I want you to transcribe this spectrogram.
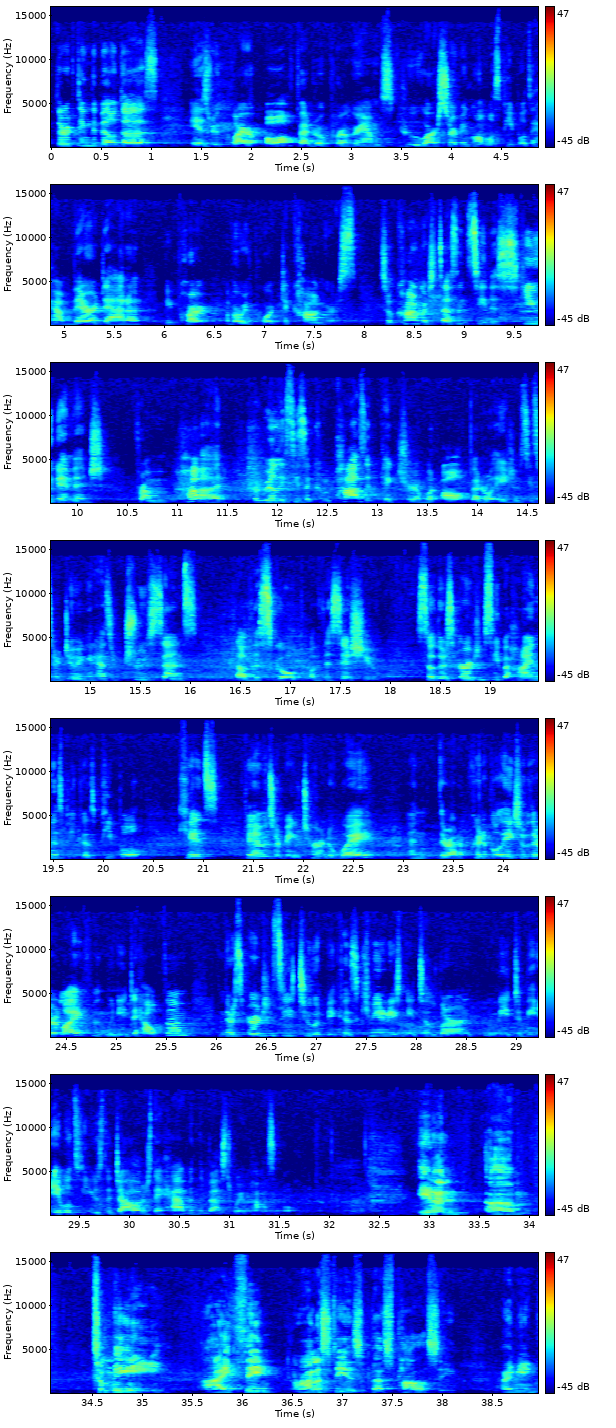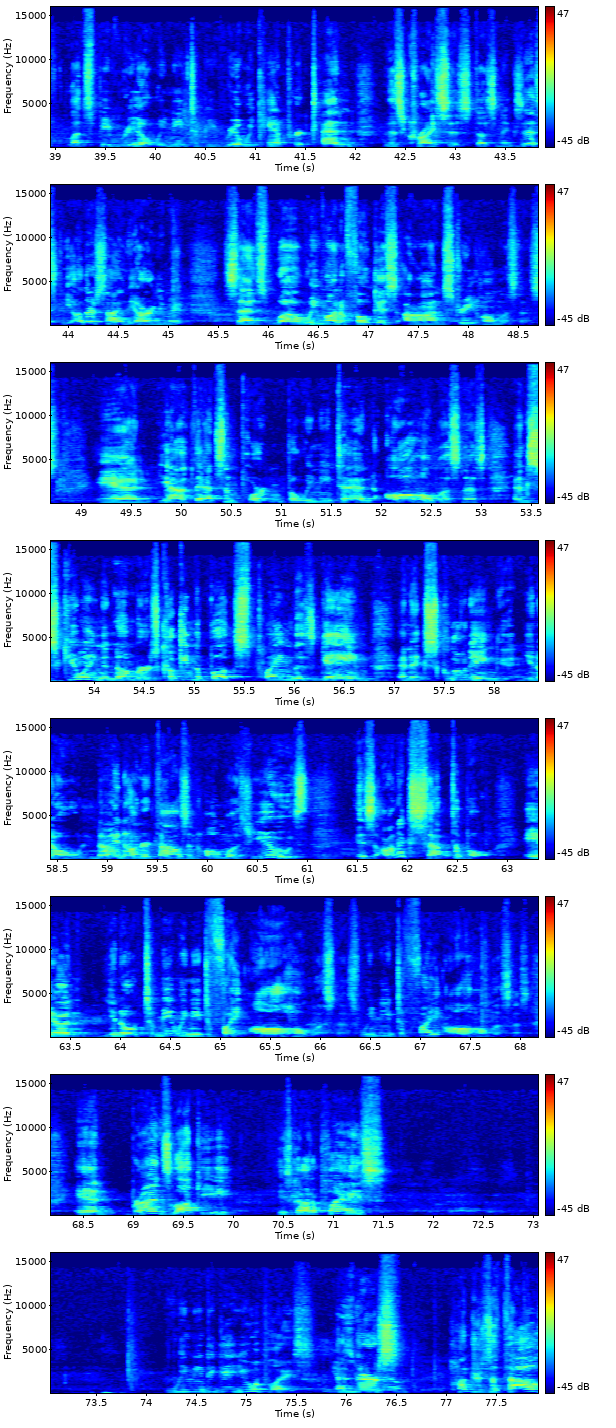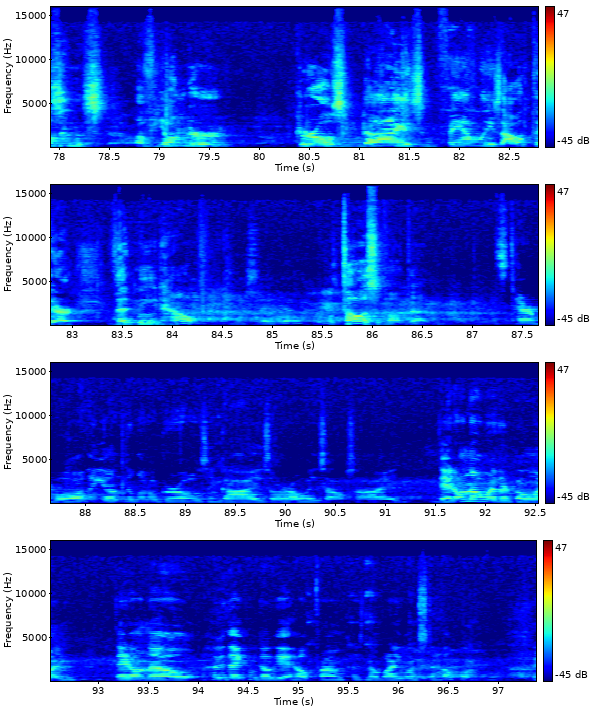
Third thing the bill does is require all federal programs who are serving homeless people to have their data be part of a report to Congress. So Congress doesn't see the skewed image from HUD, but really sees a composite picture of what all federal agencies are doing and has a true sense of the scope of this issue. So there's urgency behind this because people, kids, families are being turned away and they're at a critical age of their life and we need to help them. And there's urgency to it because communities need to learn, need to be able to use the dollars they have in the best way possible. And um, to me, I think honesty is the best policy. I mean, let's be real. We need to be real. We can't pretend this crisis doesn't exist. The other side of the argument says, well, we want to focus on street homelessness. And yeah, that's important, but we need to end all homelessness and skewing the numbers, cooking the books, playing this game, and excluding, you know, 900,000 homeless youth is unacceptable. And, you know, to me, we need to fight all homelessness. We need to fight all homelessness. And Brian's lucky, he's got a place. We need to get you a place. Yes, and there's hundreds of thousands of younger girls and guys and families out there that need help. Yes, they do. Well, tell us about that. It's terrible. All the young the little girls and guys are always outside. They don't know where they're going. They don't know who they can go get help from because nobody wants to help them.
